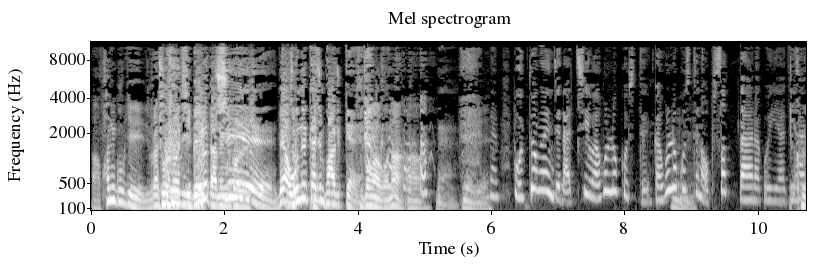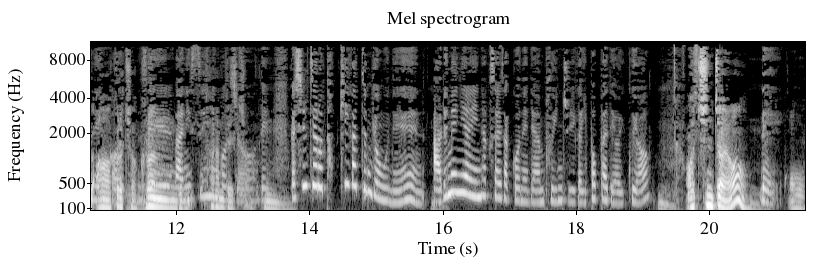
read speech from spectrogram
아, 환국이 유라시아를 조선이 지배했다는. 걸 내가 오늘까진 봐줄게. 부정하거나. 아. 네. 예, 예. 네, 보통은 이제 나치와 홀로코스트, 그러니까 홀로코스트는 없었다라고 이야기하는 그- 아, 것을 그렇죠. 그런 많이 분- 쓰이는 거죠. 있죠. 네, 음. 그러니까 실제로 터키 같은 경우는 아르메니아인 학살 사건에 대한 부인주의가 입법화되어 있고요. 아, 진짜요? 네. 오.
